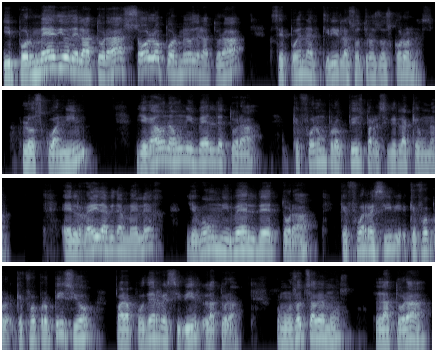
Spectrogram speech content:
Y por medio de la Torah, solo por medio de la Torah, se pueden adquirir las otras dos coronas. Los Kuanim llegaron a un nivel de Torah que fueron propicios para recibir la que. El rey David Amelech llegó a un nivel de Torah que fue, que fue, que fue propicio para poder recibir la Torah. Como nosotros sabemos, la Torah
